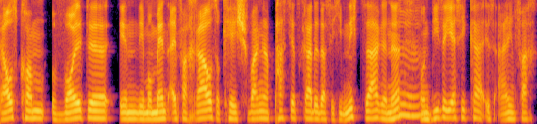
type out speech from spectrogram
rauskommen wollte, in dem Moment einfach raus, okay, schwanger, passt jetzt gerade, dass ich ihm nichts sage. Ne? Mhm. Und diese Jessica ist einfach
